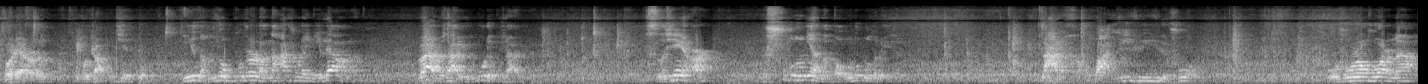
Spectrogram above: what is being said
说这儿子不长进，你怎么就不知道拿出来你晾晾呢？外边下雨，屋里不下雨，死心眼儿，书都念到狗肚子里去了。拿着狠话一句一句说。古书生说什么呀？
